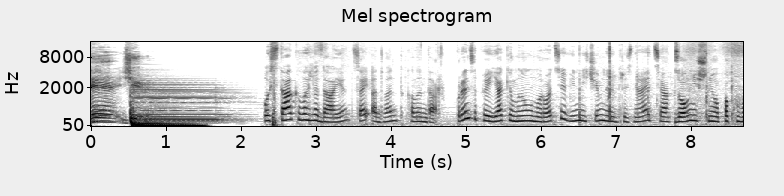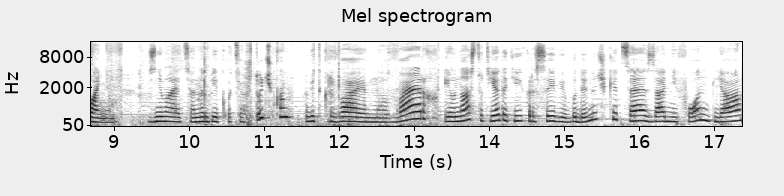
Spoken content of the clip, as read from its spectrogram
викупай трохи не є. Ось так виглядає цей адвент-календар. В принципі, як і в минулому році, він нічим не відрізняється зовнішнього пакуванням. Знімається на бік оця штучка, відкриваємо верх, і у нас тут є такі красиві будиночки. Це задній фон для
